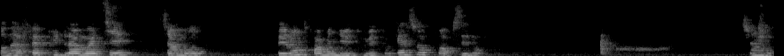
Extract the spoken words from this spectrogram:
On a fait plus de la moitié. Tiens bon, c'est long 3 minutes, mais il faut qu'elle soit propre, c'est long. Tiens bon.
